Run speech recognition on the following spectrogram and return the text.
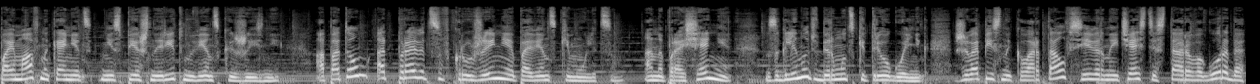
поймав, наконец, неспешный ритм венской жизни – а потом отправиться в кружение по Венским улицам. А на прощание заглянуть в Бермудский треугольник, живописный квартал в северной части старого города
